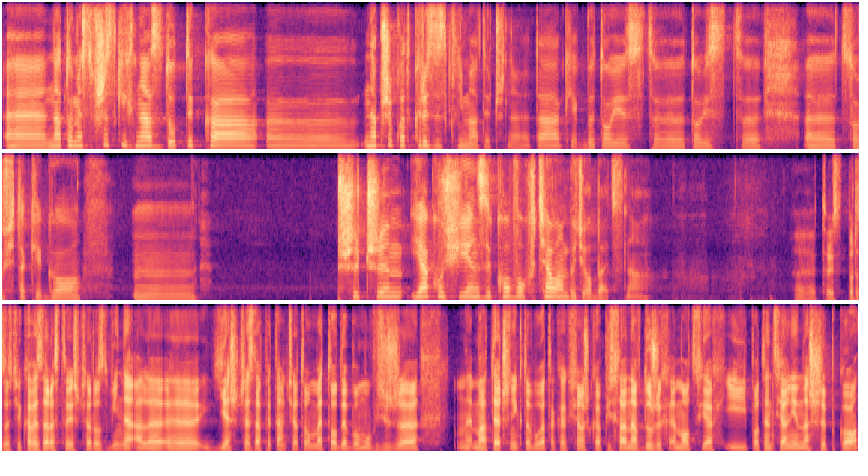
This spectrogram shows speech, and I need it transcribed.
E, natomiast wszystkich nas dotyka e, na przykład kryzys klimatyczny. Tak? Jakby to jest, e, to jest e, coś takiego mm, przy czym jakoś językowo chciałam być obecna. E, to jest bardzo ciekawe, zaraz to jeszcze rozwinę, ale e, jeszcze zapytam Cię o tą metodę, bo mówisz, że Matecznik to była taka książka pisana w dużych emocjach i potencjalnie na szybko.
